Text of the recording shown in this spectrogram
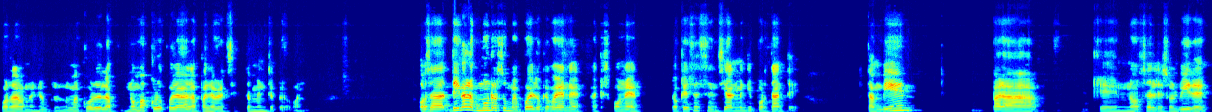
por dar un ejemplo, no me acuerdo la, no me acuerdo cuál era la palabra exactamente, pero bueno. O sea, dígalo como un resumen, pues, lo que vayan a exponer lo que es esencialmente importante. También, para que no se les olvide,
